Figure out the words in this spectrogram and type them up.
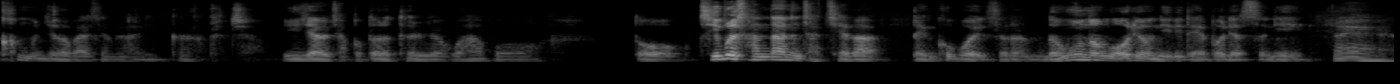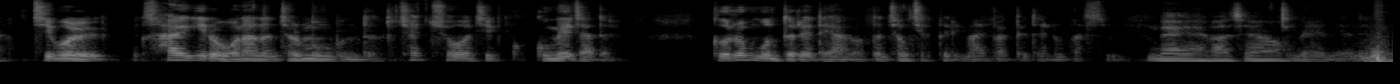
큰 문제가 발생을 하니까 그렇죠. 이자율 자꾸 떨어뜨리려고 하고 또 집을 산다는 자체가 밴쿠버에서는 너무너무 어려운 일이 돼 버렸으니 네, 집을 살기를 원하는 젊은 분들, 최초 집 구매자들 그런 분들에 대한 어떤 정책들이 많이 발표되는 것 같습니다. 네, 맞아요. 네네.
